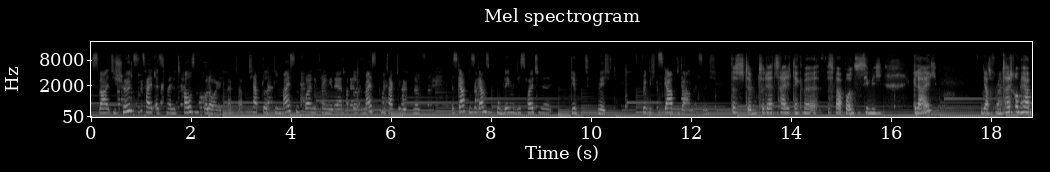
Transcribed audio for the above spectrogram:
es war die schönste Zeit, als ich meine 1000 Follower geknackt habe. Ich habe dort die meisten Freunde kennengelernt, habe dort die meisten Kontakte geknüpft. Es gab diese ganzen Probleme, die es heute gibt, nicht. Wirklich, es gab die damals nicht. Das stimmt. Zu der Zeit, ich denke mal, das war bei uns ziemlich gleich. Ja. Also vom Zeitraum her.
